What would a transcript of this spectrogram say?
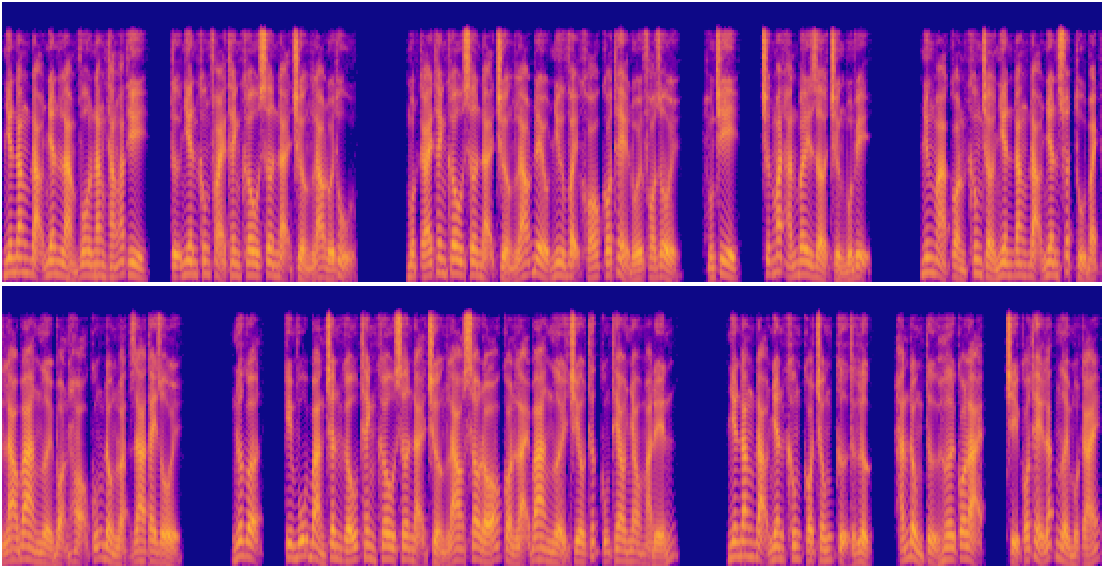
Nhiên đăng đạo nhân làm vô năng thắng ác thi, tự nhiên không phải thanh khâu sơn đại trưởng lao đối thủ. Một cái thanh khâu sơn đại trưởng lão đều như vậy khó có thể đối phó rồi huống chi trước mắt hắn bây giờ chừng bốn vị. Nhưng mà còn không chờ nhiên đăng đạo nhân xuất thủ bạch lao ba người bọn họ cũng đồng loạt ra tay rồi. Nước gợn kim vũ bàn chân gấu thanh khâu sơn đại trưởng lao sau đó còn lại ba người chiêu thức cũng theo nhau mà đến. Nhiên đăng đạo nhân không có chống cự thực lực hắn đồng tử hơi co lại chỉ có thể lắc người một cái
